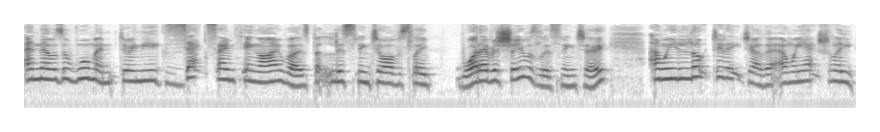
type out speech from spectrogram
and there was a woman doing the exact same thing I was, but listening to obviously whatever she was listening to. And we looked at each other and we actually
